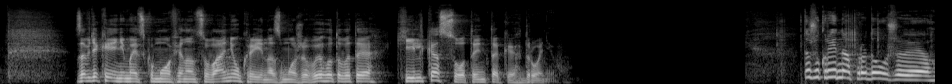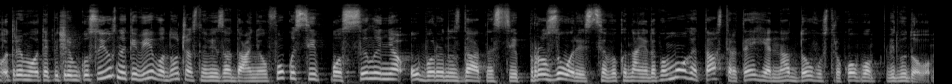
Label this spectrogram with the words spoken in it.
Завдяки німецькому фінансуванню Україна зможе виготовити кілька сотень таких дронів. Тож Україна продовжує отримувати підтримку союзників і водночас нові завдання у фокусі посилення обороноздатності, прозорість виконання допомоги та стратегія на довгострокову відбудову.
